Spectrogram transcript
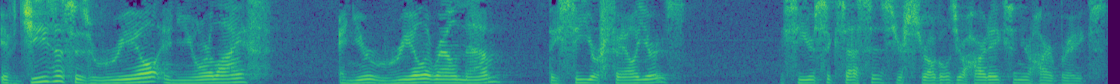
if Jesus is real in your life and you're real around them, they see your failures, they see your successes, your struggles, your heartaches, and your heartbreaks.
